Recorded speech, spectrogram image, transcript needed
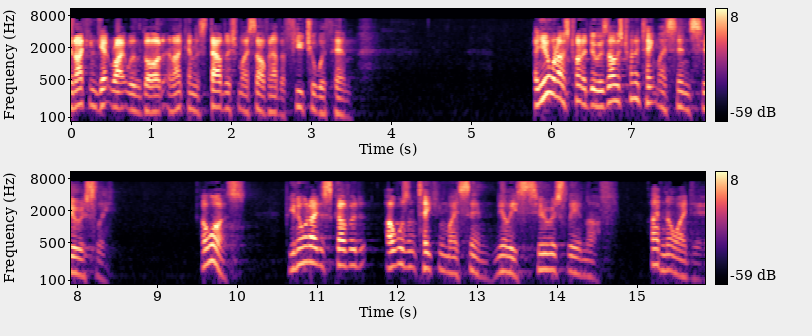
then I can get right with God and I can establish myself and have a future with Him. And you know what I was trying to do is I was trying to take my sin seriously. I was. But you know what I discovered? I wasn't taking my sin nearly seriously enough. I had no idea.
